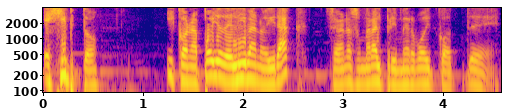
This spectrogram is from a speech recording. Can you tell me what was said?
Egipto y con apoyo de Líbano e Irak se van a sumar al primer boicot de,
